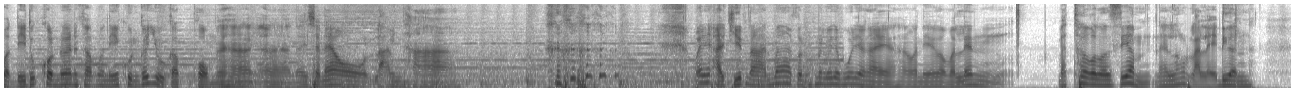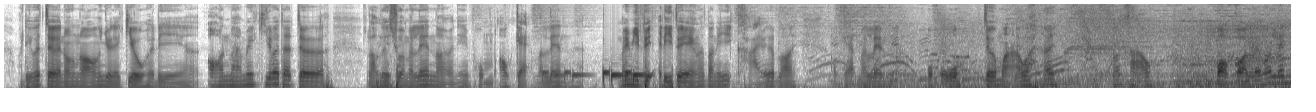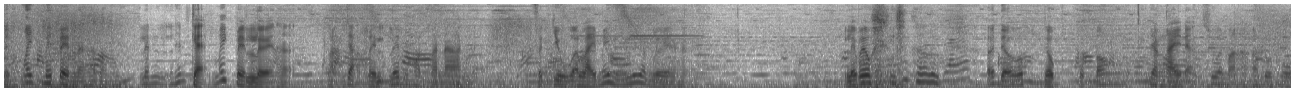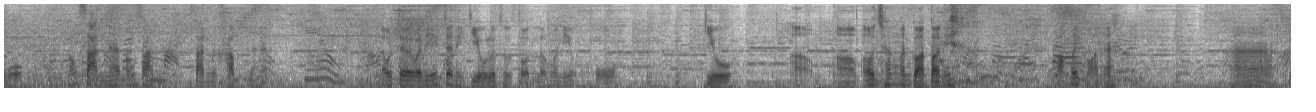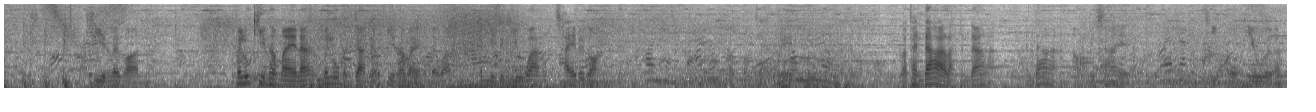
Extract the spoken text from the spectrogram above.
วัสดีทุกคนด้วยนะครับ วันนี้คุณก็อยู่กับผมนะฮะในช anel ลาวินทา ไม่ได้อัดคลิปนานมากไม่รู้จะพูดยังไงอะวันนี้แบบมาเล่น Battle Colosseum ในรอบหลาย ๆ เดือนวันนี้ว่าเจอน้องๆ อยู่ในกิลพอดีออนมาไม่คิดว่าจะเจอเราเลยชวนมาเล่นหน่อยวันนี้ผมเอาแกะมาเล่นไม่มีไอดีตัวเองแล้วตอนนี้ขายไปเรียบร้อยเอาแกะมาเล่นโอ้โหเจอหมาว่ะเฮ้ยข้างขาวบอกก่อนเลยว่าเล่นไม่ไม่เป็นนะฮะตอนนี้เล่นเล่นแกะไม่เป็นเลยนะฮะ หลังจากไปเล่นฮอนมานานเนี่ยสกิลอะไรไม่รู้เรื่องเลยนะฮะเลเวลเดี๋ยวเดี๋ยวผมต้องยังไงเนี่ยช่วยหมาอะโดโทโวน้องสันนะฮะน้องสันสันครับนะฮะเราเจอวันนี้เจอในกิลเลยสดๆแล้ววันนี้โอ้โหกิลเออเออเอาช่างมันก่อนตอนนี้ล็อกไว้ก่อนนะอ่าคีนไว้ก่อน ไม่รู้คีนทำไมนะ ไม่รู้เหมือนกันว่าคีนทำไม แต่ว่ามันมีสกิลว่างใช้ไปก่อน เราต้องแจกเลสแล้วแพนด้าล่ะแพนด้าแพนด้าเอาไม่ใช่ทีผมฮิวเลยก่อน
